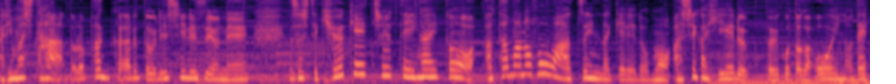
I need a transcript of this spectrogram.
ありました。泥パックあると嬉しいですよね。そして休憩中って意外と頭の方は暑いんだけれども足が冷えるということが多いので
